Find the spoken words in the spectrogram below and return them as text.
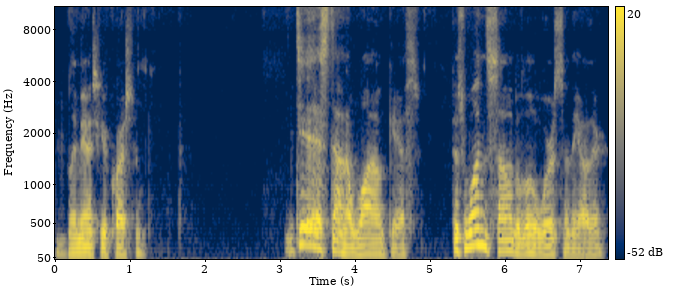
Hmm. Let me ask you a question. Just on a wild guess, does one sound a little worse than the other?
